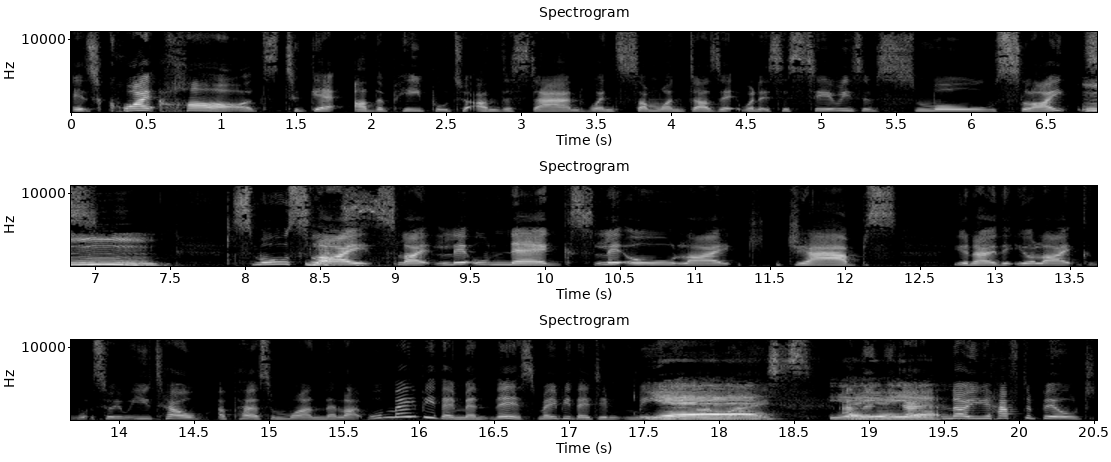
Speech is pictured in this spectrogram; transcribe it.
it's quite hard to get other people to understand when someone does it when it's a series of small slights. Mm. Small slights, yes. like little negs, little like jabs you know that you're like so you tell a person one they're like well maybe they meant this maybe they didn't mean yes. it that way yeah, and then yeah, you go yeah. no you have to build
